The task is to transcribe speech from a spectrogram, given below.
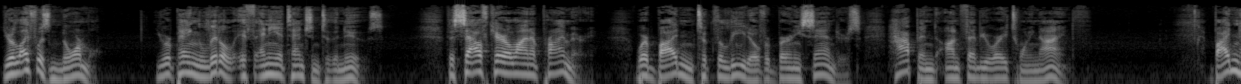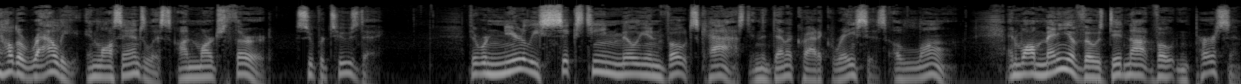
Your life was normal. You were paying little, if any, attention to the news. The South Carolina primary, where Biden took the lead over Bernie Sanders, happened on February 29th. Biden held a rally in Los Angeles on March 3rd, Super Tuesday. There were nearly 16 million votes cast in the Democratic races alone. And while many of those did not vote in person,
